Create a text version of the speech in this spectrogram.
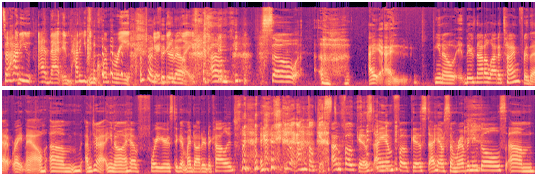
So, how do you add that in? How do you incorporate? I'm trying to figure it out. um, so, uh, I, I you know, there's not a lot of time for that right now. Um, I'm trying, you know, I have four years to get my daughter to college. You're like, I'm focused. I'm focused. I am focused. I have some revenue goals. Um,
